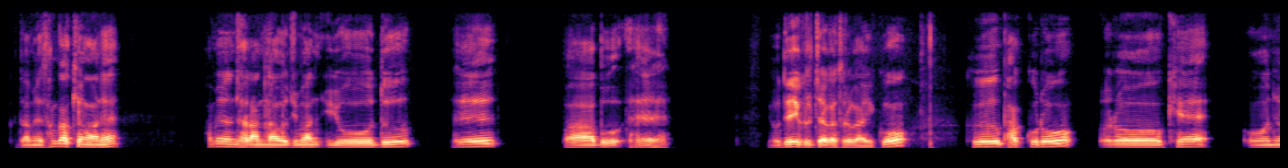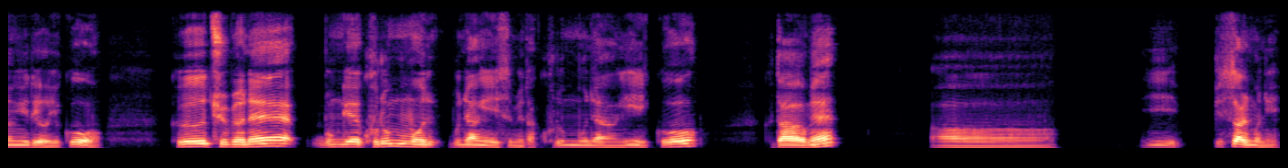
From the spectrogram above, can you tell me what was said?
그 다음에 삼각형 안에 화면은 잘 안 나오지만 요드, 해, 바브, 해. 요 네 글자가 들어가 있고 그 밖으로 이렇게 원형이 되어 있고 그 주변에 뭉게 구름 문- 문양이 있습니다. 구름 문양이 있고 그 다음에 어, 이 빗살무늬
